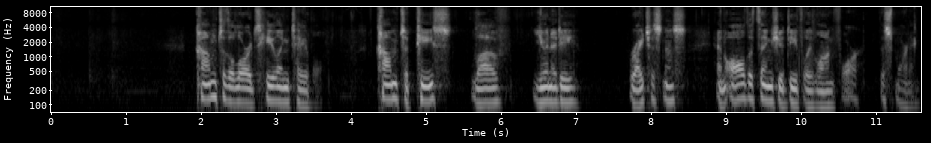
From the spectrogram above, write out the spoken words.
Come to the Lord's healing table. Come to peace, love, unity, righteousness, and all the things you deeply long for this morning.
